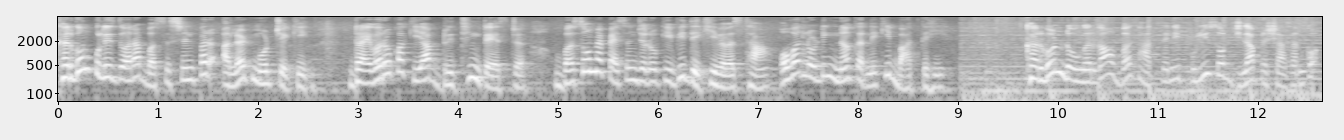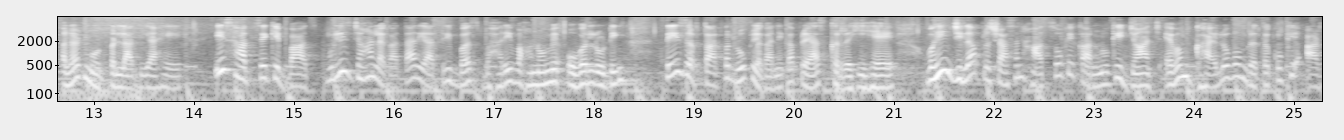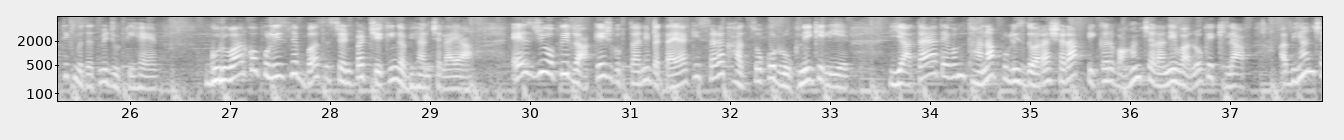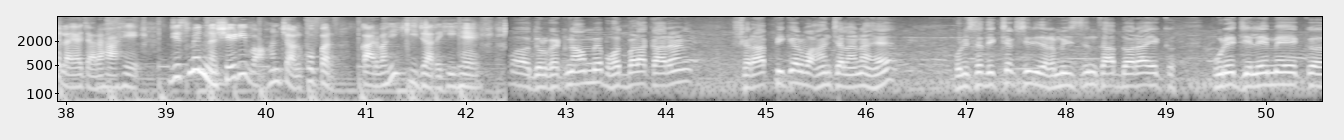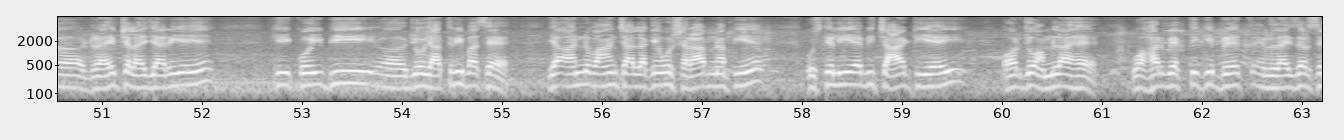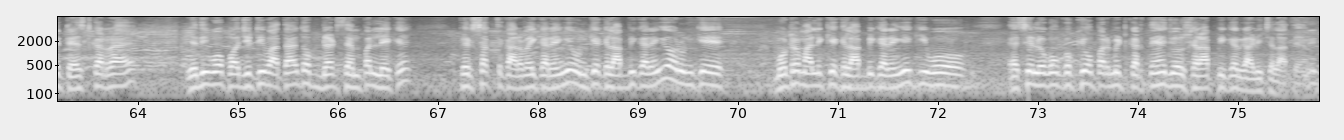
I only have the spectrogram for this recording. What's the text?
Khargone police द्वारा bus stand पर alert mode checking. ड्राइवरों का किया ब्रीथिंग टेस्ट बसों में पैसेंजरों की भी देखी व्यवस्था। ओवरलोडिंग न करने की बात कही। खरगोन डोंगरगांव बस हादसे ने पुलिस और जिला प्रशासन को अलर्ट मोड पर ला दिया है। इस हादसे के बाद पुलिस जहाँ लगातार यात्री बस, भारी वाहनों में ओवरलोडिंग तेज रफ्तार पर रोक लगाने का प्रयास कर रही है। वहीं जिला प्रशासन हादसों के कारणों की जाँच एवं घायलों व मृतकों की आर्थिक मदद में जुटी है। गुरुवार को पुलिस ने बस स्टैंड पर चेकिंग अभियान चलाया। एसडीओपी राकेश गुप्ता ने बताया कि सड़क हादसों को रोकने के लिए यातायात एवं थाना पुलिस द्वारा शराब पीकर वाहन चलाने वालों के खिलाफ अभियान चलाया जा रहा है, जिसमें नशेड़ी वाहन चालकों पर कार्रवाई की जा रही है। दुर्घटनाओं में बहुत बड़ा कारण शराब पीकर वाहन चलाना है। पुलिस अधीक्षक श्री धर्मजीत सिंह साहब द्वारा एक पूरे ज़िले में एक ड्राइव चलाई जा रही है ये, कि कोई भी जो यात्री बस है या अन्य वाहन चालक हैं, वो शराब ना पिए। उसके लिए अभी चार टीआई और जो अमला है, वो हर व्यक्ति की ब्रेथ एनालाइज़र से टेस्ट कर रहा है। यदि वो पॉजिटिव आता है तो ब्लड सैंपल लेके फिर सख्त कार्रवाई करेंगे, उनके खिलाफ़ भी करेंगे और उनके मोटर मालिक के खिलाफ़ भी करेंगे कि वो ऐसे लोगों को क्यों परमिट करते हैं जो शराब पीकर गाड़ी चलाते हैं।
